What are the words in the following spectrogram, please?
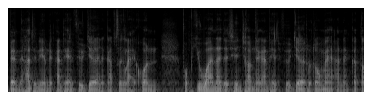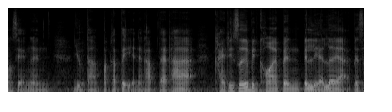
เป็นค่าธรรมเนียมในการเทรดฟิวเจอร์นะครับ ซึ่งหลายคนผมคิดว่าน่าจะชื่นชอบในการเทรดฟิวเจอร์ถูกต้องไหมอันนั้นก็ต้องเสียเงินอยู่ตามปกตินะครับ แต่ถ้าใครที่ซื้อ Bitcoin เป็นเป็นเหรียญเลยอะ่ะเป็นส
